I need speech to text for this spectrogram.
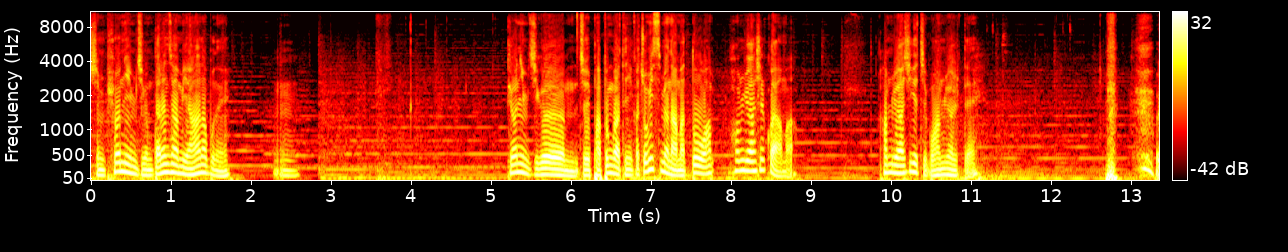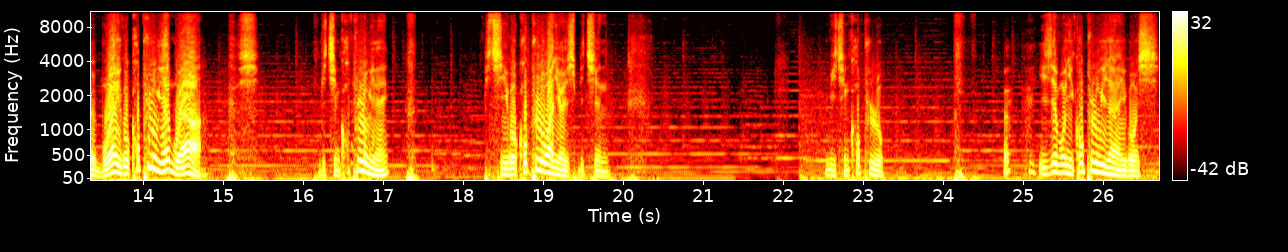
지금 표님 지금 다른 사람이 하나 보네. 음. 표님 지금 이제 바쁜 것 같으니까 좀 있으면 아마 또 합, 합류하실 거야 아마. 합류하시겠지 뭐 합류할 때. 왜, 뭐야 이거 커플룩이야 뭐야? 씨. 미친 커플룩이네. 미친 이거 커플룩 아니야 씨, 미친. 미친 커플룩. 이제 보니 커플룩이잖아 이거 씨.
